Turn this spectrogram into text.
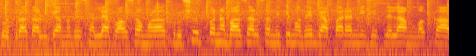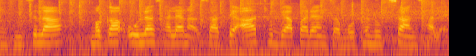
चोपडा तालुक्यामध्ये झालेल्या पावसामुळे कृषी उत्पन्न बाजार समितीमध्ये व्यापाऱ्यांनी घेतलेला मका भिजला. मका ओला झाल्यानं सात ते आठ व्यापाऱ्यांचं मोठं नुकसान झालंय.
